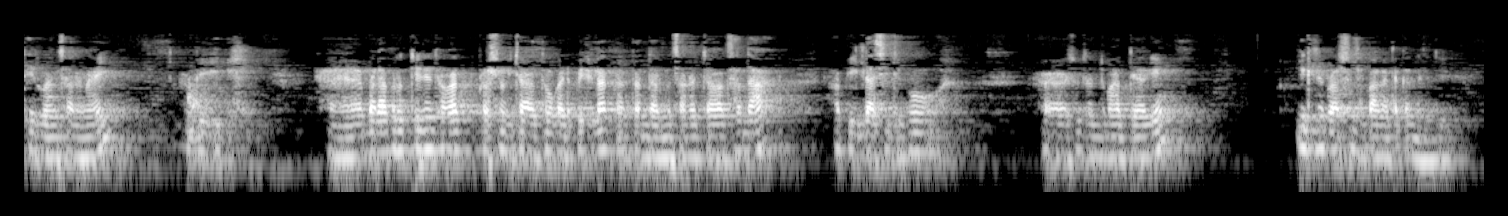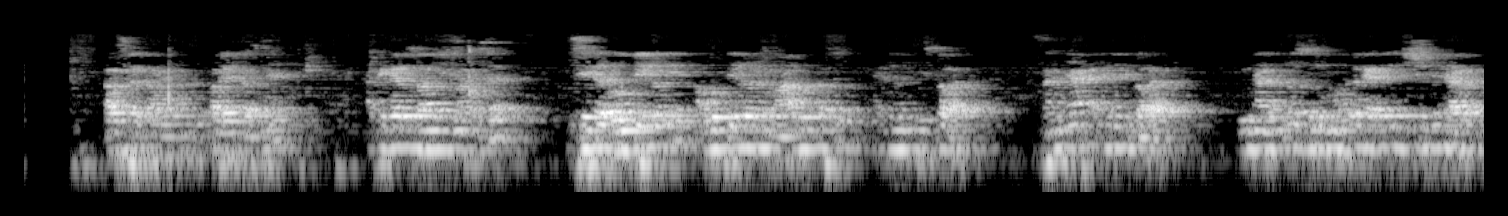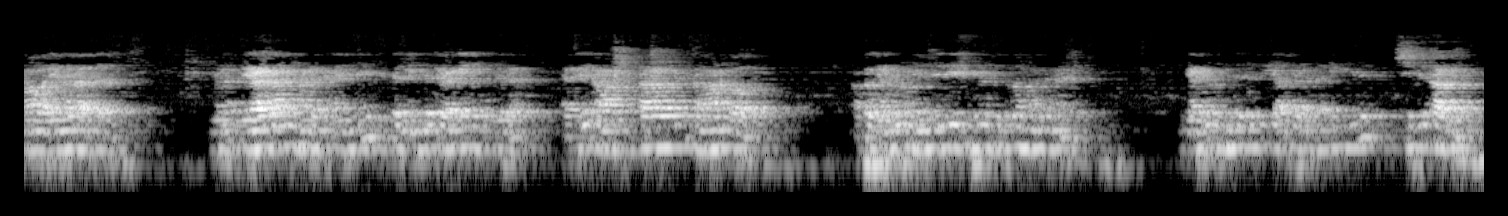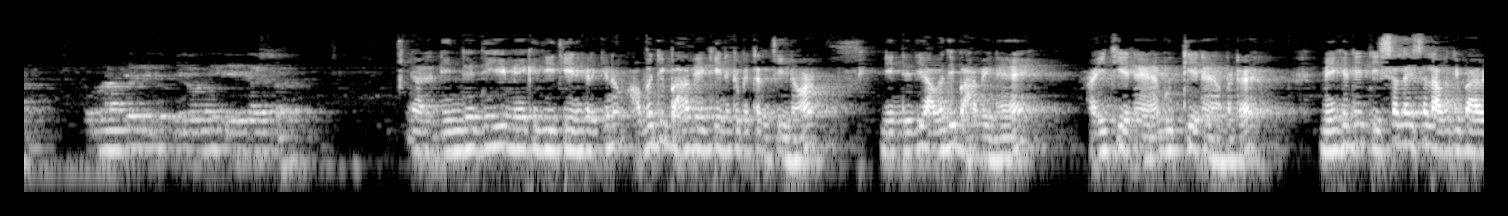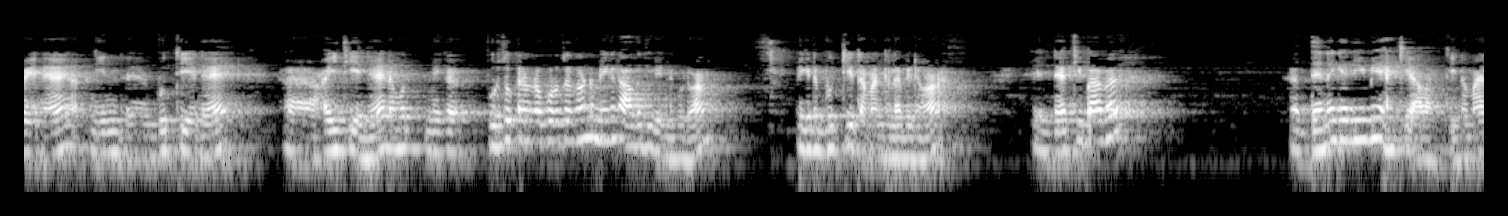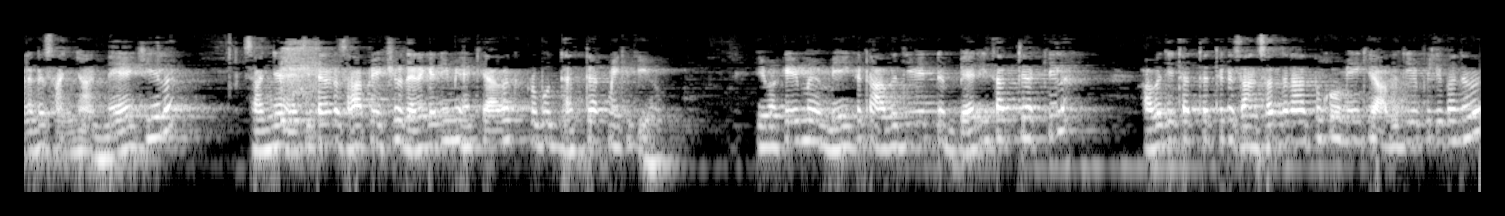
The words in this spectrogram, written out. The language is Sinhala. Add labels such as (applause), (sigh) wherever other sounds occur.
තෙරුවන් සරණයි. අපි බලාපොරොත්තු වෙන තවත් ප්‍රශ්න විචාරාත්මක කඩපිළිවෙලක් නැත්නම් ධර්ම සාකච්ඡාවක් සඳහා අපි ඉල්ලා සිටිමු සුසන්ත මාත්‍යාගෙන් ලිඛිත ප්‍රශ්න සභාගත කරන්න සිටිනවා. අවසර තමයි පළවෙනි ප්‍රශ්නේ. අතිගරු ස්වාමීන් වහන්සේ සිත රෝගීලෝනේ අවුත්තේලෝනේ මාර්ගපසු ඇතිවන විස්තර සංඥා ඇතිවෙන බව විනාඩික සුළු මොහොතක ඇති ශුද්ධතාවක් මා වරින්දර අත්දැකීම. මම ක්‍රියාදාම මට දැනෙන්නේ සිත ලින්දට වැටෙන විතර ඇති අවස්ථාවකට සමාන බව. අප ගැඹුරු නිසිදී ශුද්ධ සුදුම මතක නැහැ. ගැඹුරු නිසිදී අපි අත්දැකීමේ ශුද්ධතාවය. ඔබනාගේ දෙක පිළෝනේ දේදර්ශක. නින්දදී මේකදී තියෙන එකට කියනවා අවදි භාවය කියන එක මෙතන තියෙනවා. නින්දදී අවදි භාවය නෑ. අයිතිය නෑ, බුද්ධිය නෑ අපට. මේකෙදි ඉස්සලා ඉස්සලා අවදිභාවේ නෑ බුද්ධිය නෑ අයිතිය නෑ. නමුත් මේක පුරුදු කරන පුරුදු කරන මේකට අවදි වෙන්න පුළුවන්. මේකට බුද්ධිය Tamanට ලැබෙනවා. නැති බව දැනගැනීමේ හැකියාවක් තියෙනවා. මම ළඟ සංඥා නෑ කියලා සංඥා ඇති තැනට සාපේක්ෂව දැනගැනීමේ හැකියාවක් ප්‍රබුද්ධත්වයක් මේකේ තියෙනවා. ඒ වගේම මේකට අවදි වෙන්න බැරි තත්වයක් කියලා අවදි තත්ත්වයට එක සංසන්දනාත්මකව මේකේ අවදිය පිළිබඳව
